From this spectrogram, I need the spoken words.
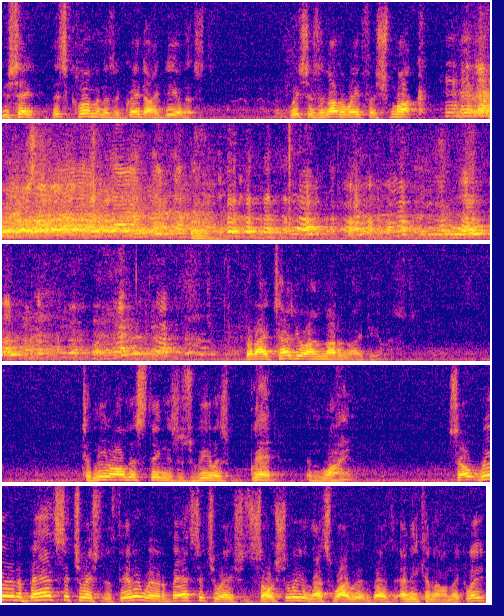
You say, this Clurman is a great idealist, which is another way for schmuck. but I tell you, I'm not an idealist. To me, all this thing is as real as bread and wine. So we're in a bad situation in the theater, we're in a bad situation socially, and that's why we're in a bad, and economically,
